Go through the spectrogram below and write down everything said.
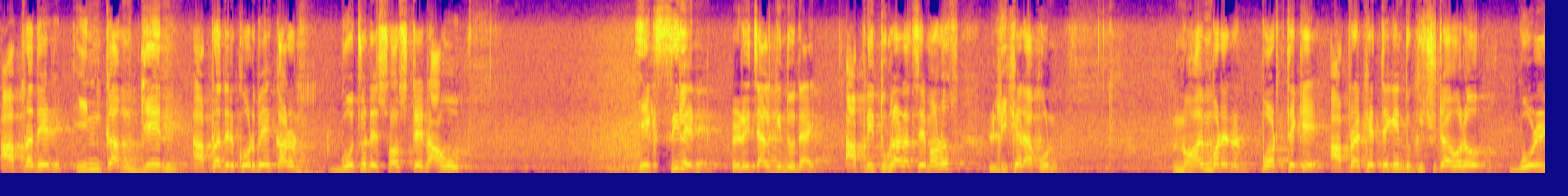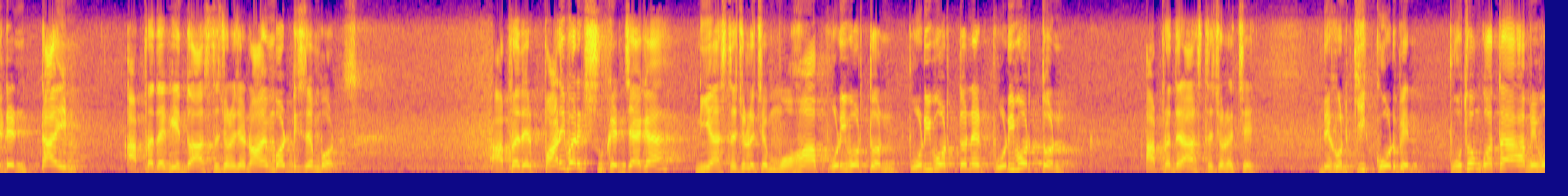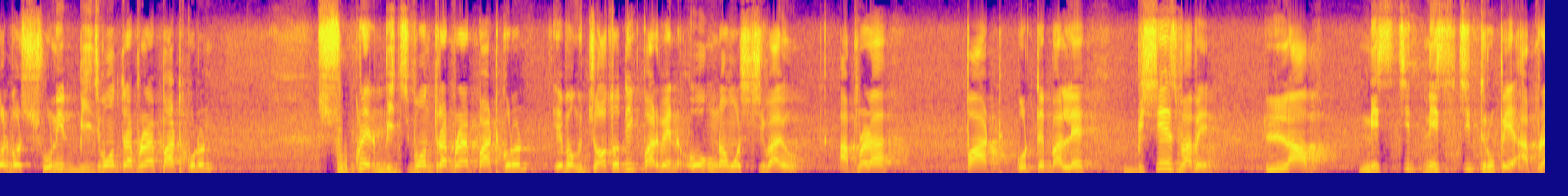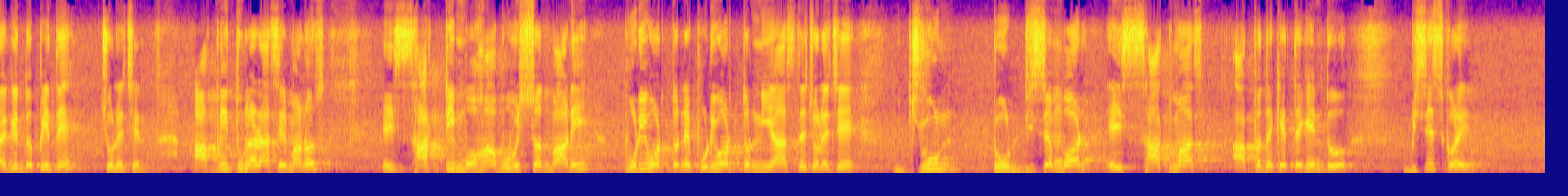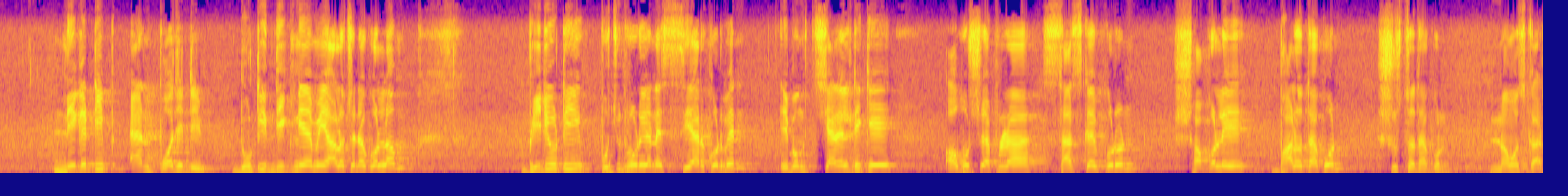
আপনাদের ইনকাম গেন আপনাদের করবে, কারণ গোচরে ষষ্ঠে রাহু এক্সিলেন্ট রেজাল্ট কিন্তু দেয়। আপনি তুলা রাশির মানুষ, লিখে রাখুন। নভেম্বরের পর থেকে আপনার ক্ষেত্রে কিন্তু কিছুটা হলেও গোল্ডেন টাইম আপনাদের কিন্তু আসতে চলেছে। নভেম্বর, ডিসেম্বর আপনাদের পারিবারিক সুখের জায়গা নিয়ে আসতে চলেছে। মহা পরিবর্তন পরিবর্তনের পরিবর্তন আপনাদের আসতে চলেছে। দেখুন কি করবেন। প্রথম কথা আমি বলব, শনির বীজ মন্ত্র আপনারা পাঠ করুন। শুক্রের বীজ মন্ত্র আপনারা পাঠ করুন এবং যত দিক পারবেন ওং নম শিবায় আপনারা পাঠ করতে পারলে বিশেষভাবে লাভ নিশ্চিত নিশ্চিত রূপে আপনারা কিন্তু পেতে চলেছেন। আপনি তুলা রাশির মানুষ এই সাতটি মহা ভবিষ্যৎবাণী পরিবর্তনে পরিবর্তন নিয়ে আসতে চলেছে জুন টু ডিসেম্বর এই সাত মাস। আপনাদের ক্ষেত্রে কিন্তু বিশেষ করে নেগেটিভ অ্যান্ড পজিটিভ দুটি দিক নিয়ে আমি আলোচনা করলাম। ভিডিওটি প্রচুর পরিমাণে শেয়ার করবেন এবং চ্যানেলটিকে অবশ্যই আপনারা সাবস্ক্রাইব করুন। সকলে ভালো থাকুন, সুস্থ থাকুন। নমস্কার।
